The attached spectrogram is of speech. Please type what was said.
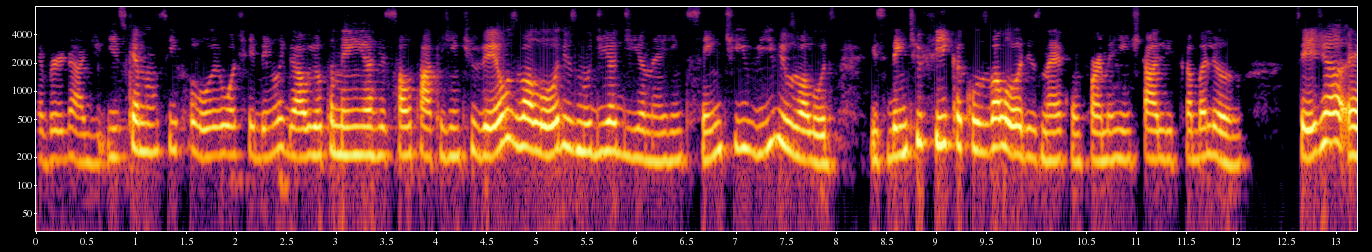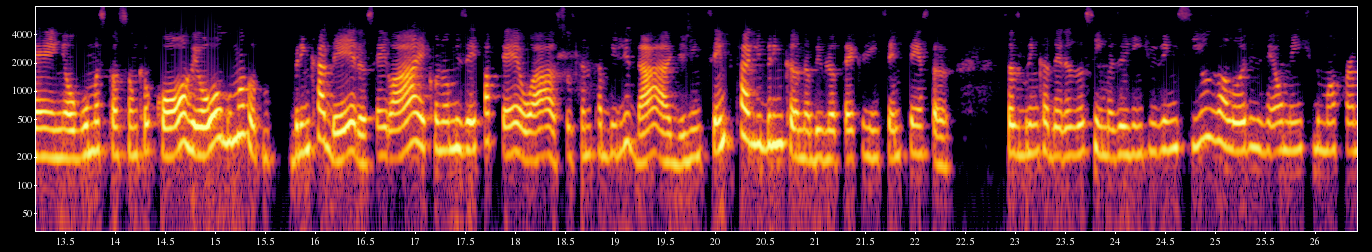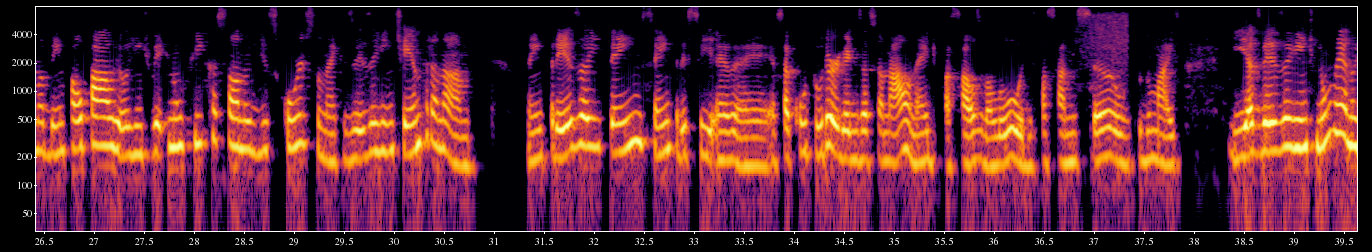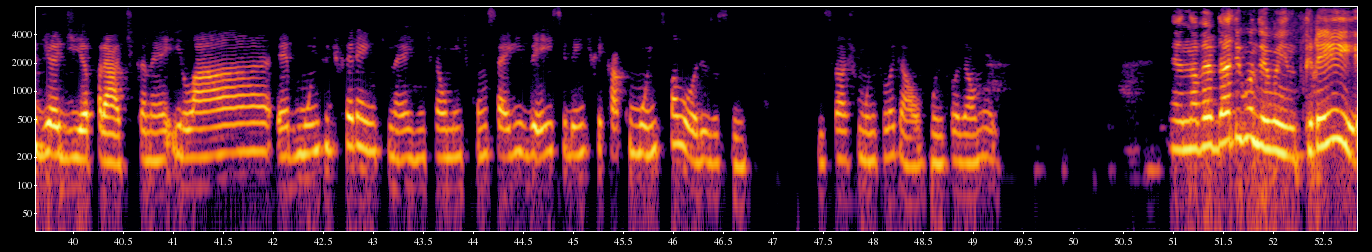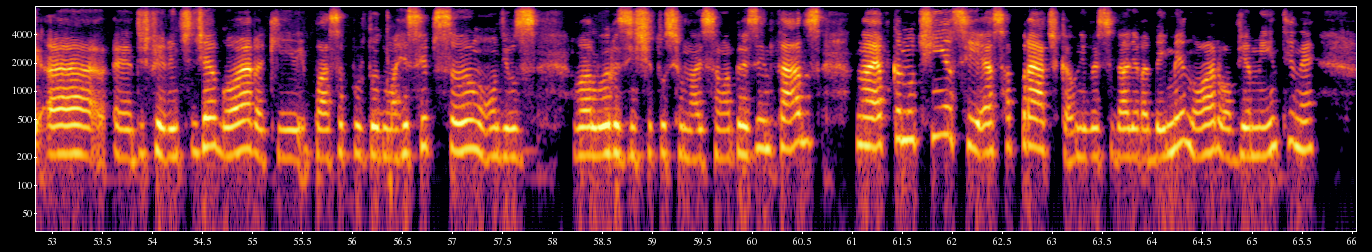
É verdade. Isso que a Nancy falou, eu achei bem legal. E eu também ia ressaltar que a gente vê os valores no dia a dia, né? A gente sente e vive os valores. E se identifica com os valores, né? Conforme a gente está ali trabalhando. Seja é, em alguma situação que ocorre, ou alguma brincadeira, sei lá, economizei papel, ah, sustentabilidade. A gente sempre está ali brincando na biblioteca, a gente sempre tem essa essas brincadeiras assim, mas a gente vivencia os valores realmente de uma forma bem palpável. A gente vê que não fica só no discurso, né? Que às vezes a gente entra na, na empresa e tem sempre esse, é, é, essa cultura organizacional, né? De passar os valores, passar a missão e tudo mais. E às vezes a gente não vê no dia a dia prática, né? E lá é muito diferente, né? A gente realmente consegue ver e se identificar com muitos valores, assim. Isso eu acho muito legal, muito legal mesmo. É, na verdade, quando eu entrei, é diferente de agora, que passa por toda uma recepção, onde os valores institucionais são apresentados. Na época não tinha-se essa prática, a universidade era bem menor, obviamente, né?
